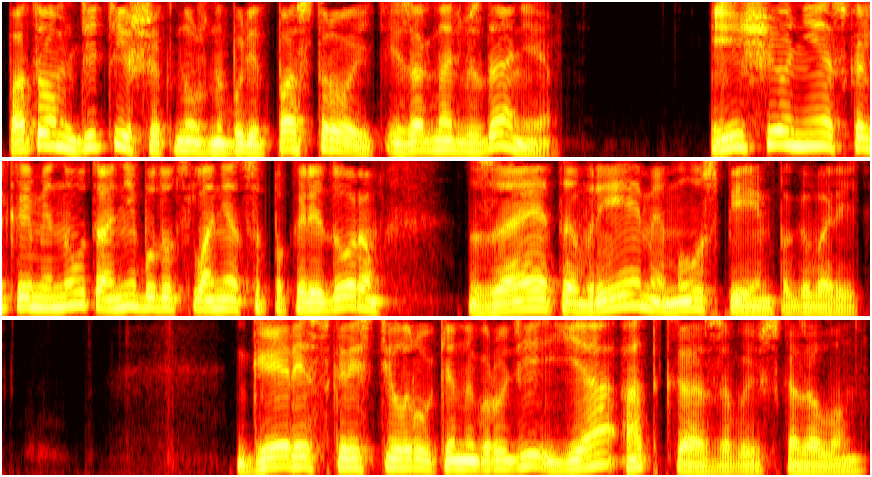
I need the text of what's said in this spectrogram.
Потом детишек нужно будет построить и загнать в здание. И еще несколько минут они будут слоняться по коридорам. За это время мы успеем поговорить. Гэри скрестил руки на груди. «Я отказываюсь», — сказал он.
